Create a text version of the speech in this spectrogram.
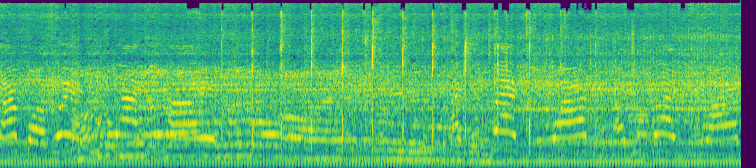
ตาบอกด้วยอายุได้เท่าไหร่อายุได้กี่วันอายุได้กี่วัน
